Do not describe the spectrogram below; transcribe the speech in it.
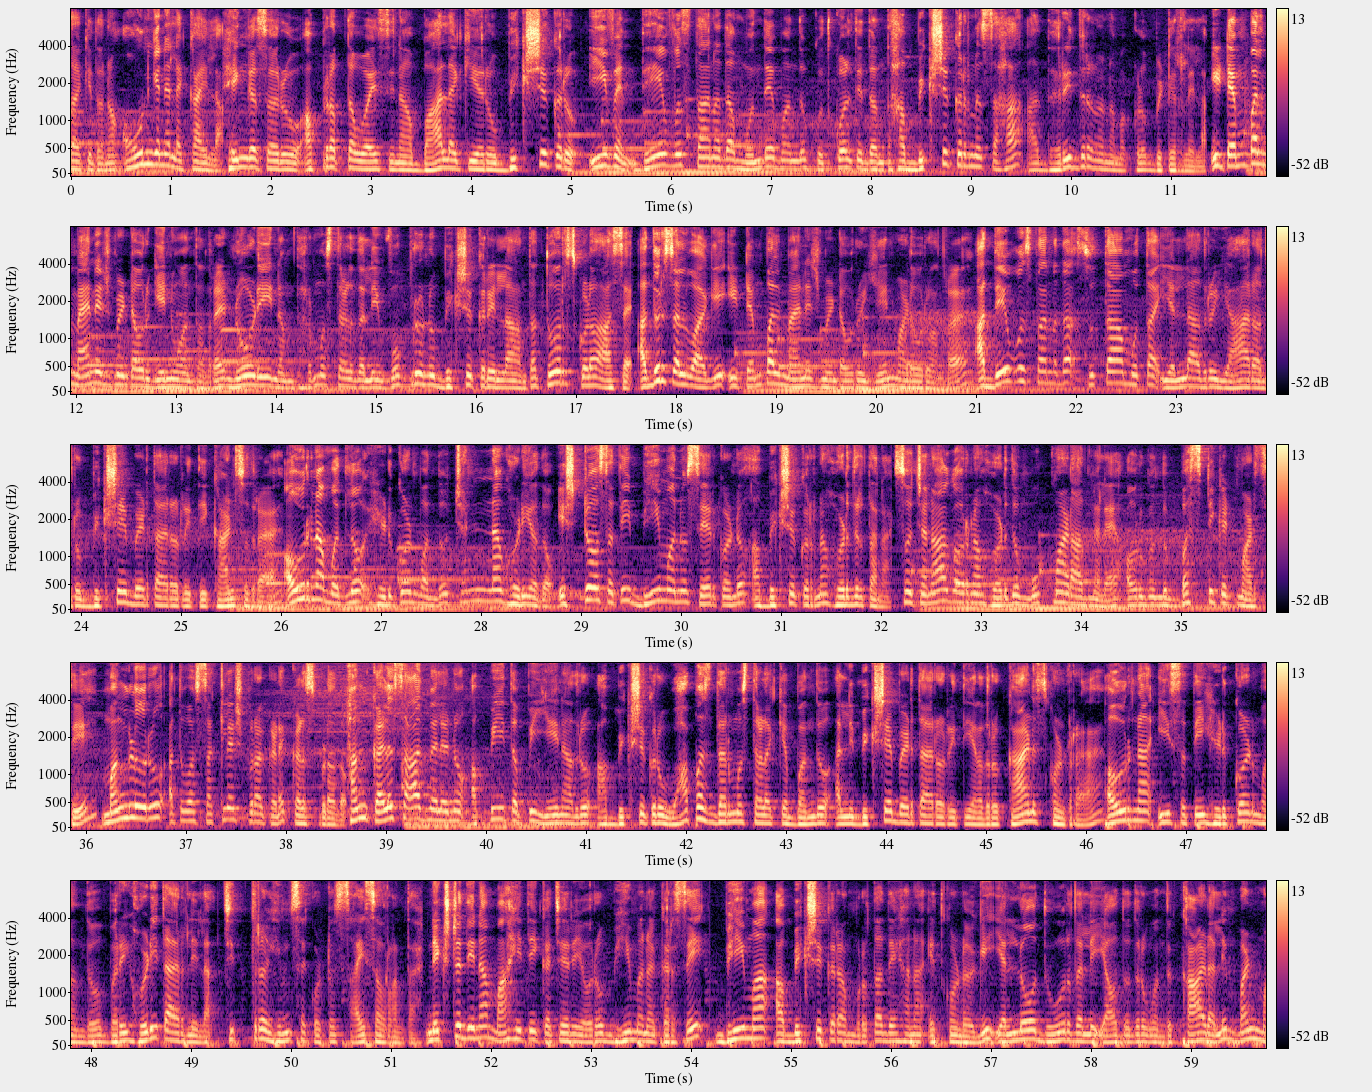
ನೇತಾಕಿದನೋ ಅವನ್ಗೆನೆ ಲೆಕ್ಕ ಇಲ್ಲ. ಹೆಂಗಸರು, ಅಪ್ರಾಪ್ತ ವಯಸ್ಸಿನ ಬಾಲಕಿಯರು, ಭಿಕ್ಷಕರು ಈವೆನ್ ದೇವಸ್ಥಾನದ ಮುಂದೆ ಬಂದು ಕುತ್ಕೊಳ್ತಿದ್ದಂತಹ ಭಿಕ್ಷಕರನ್ನು ಸಹ ಆ ದರಿದ್ರ ನನ್ನ ಮಕ್ಕಳು ಬಿಟ್ಟಿರ್ಲಿಲ್ಲ. ಈ ಟೆಂಪಲ್ ಮ್ಯಾನೇಜ್ಮೆಂಟ್ ಅವ್ರಿಗೇನು ಅಂತಂದ್ರೆ, ನೋಡಿ ನಮ್ ಧರ್ಮಸ್ಥಳದಲ್ಲಿ ಒಬ್ರು ಭಿಕ್ಷುಕರಿಲ್ಲ ಅಂತ ತೋರಿಸ್ಕೊಳ್ಳೋ ಆಸೆ. ಅದ್ರ ಸಲುವಾಗಿ ಈ ಟೆಂಪಲ್ ಮ್ಯಾನೇಜ್ಮೆಂಟ್ ಅವರು ಏನ್ ಮಾಡೋರು ಅಂದ್ರೆ, ಆ ದೇವಸ್ಥಾನದ ಸುತ್ತಮುತ್ತ ಎಲ್ಲಾದ್ರೂ ಯಾರಾದ್ರೂ ಭಿಕ್ಷೆ ಬೇಡ್ತಾ ಇರೋ ರೀತಿ ಕಾಣಿಸಿದ್ರೆ ಅವ್ರನ್ನ ಮೊದ್ಲು ಹಿಡ್ಕೊಂಡ್ ಬಂದು ಚೆನ್ನಾಗಿ ಹೊಡಿಯೋದು. ಎಷ್ಟೋ ಸತಿ ಭೀಮನು ಸೇರ್ಕೊಂಡು ಆ ಭಿಕ್ಷುಕರನ್ನ ಹೊಡೆದಿರ್ತಾನೆ. ಸೊ ಚೆನ್ನಾಗಿ ಅವ್ರನ್ನ ಹೊಡೆದು ಮುಕ್ ಮಾಡಾದ್ಮೇಲೆ ಅವ್ರಿಗೊಂದು ಬಸ್ ಟಿಕೆಟ್ ಮಾಡಿಸಿ ಮಂಗಳೂರು ಅಥವಾ ಸಕಲೇಶ್ಪುರ ಕಡೆ ಕಳಿಸ್ಬಿಡೋದು. ಹಂಗ್ ಕಳಿಸಾದ್ಮೇಲೆನು ಅಪ್ಪಿ ತಪ್ಪಿ ಏನಾದ್ರೂ ಆ ಭಿಕ್ಷಕರು ವಾಪಸ್ ಧರ್ಮಸ್ಥಳಕ್ಕೆ ಬಂದು ಅಲ್ಲಿ ಭಿಕ್ಷೆ ಬೇಡ್ತಾ ಇರೋ ರೀತಿ ಏನಾದ್ರು ಕಾಣಿಸ್ಕೊಂಡ್ರೆ ಅವ್ರನ್ನ ಈ ಸತಿ ಹಿಡ್ಕೊಂಡ್ ಬಂದು ಬರೀ ಹೊಡಿತಾ ಇರ್ಲಿಲ್ಲ. ಚಿತ್ರ ಹಿಂಸೆ ಕೊಟ್ಟು ಸಾಯಿಸೋರಂತ ನೆಕ್ಸ್ಟ್ ದಿನ ಮಾಹಿತಿ ಕಚೇರಿಯವರು ಭೀಮನ ಕರೆಸಿ ಭೀಮ ಆ ಭಿಕ್ಷಕರ ಮೃತದೇಹನ ಎತ್ಕೊಂಡೋಗಿ ಎಲ್ಲೋ ದೂರದಲ್ಲಿ ಯಾವ್ದಾದ್ರು ಒಂದು ಕಾಡಲ್ಲಿ ಮಣ್ಣು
